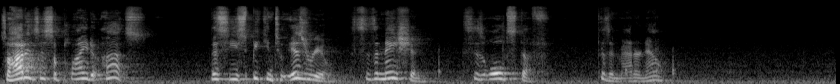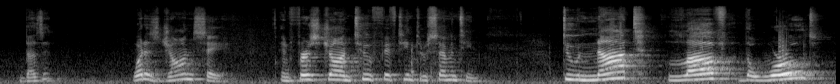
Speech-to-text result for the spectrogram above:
So, how does this apply to us? This he's speaking to Israel. This is a nation. This is old stuff. It doesn't matter now. Does it? What does John say in 1 John 2 15 through 17. Do not love the world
